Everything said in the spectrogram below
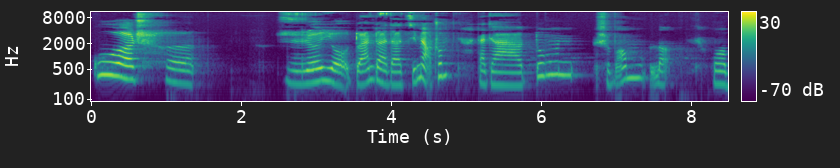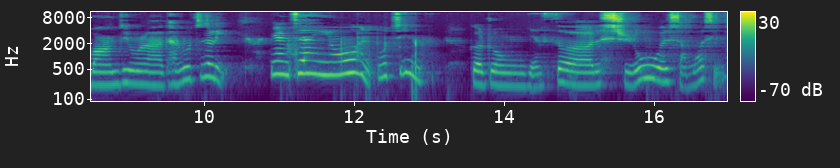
过程。只有短短的几秒钟，大家都什么了？我们进入了弹珠机里，面前有很多镜子，各种颜色的食物小模型，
